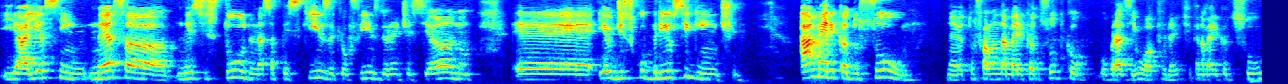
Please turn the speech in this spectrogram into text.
E aí, assim, nessa, nesse estudo, nessa pesquisa que eu fiz durante esse ano, é, eu descobri o seguinte: a América do Sul, né, eu estou falando da América do Sul, porque o, o, Brasil, óbvio, né, fica na América do Sul.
